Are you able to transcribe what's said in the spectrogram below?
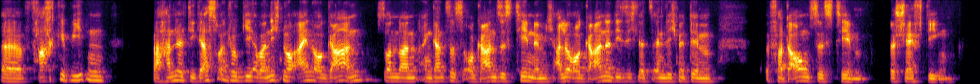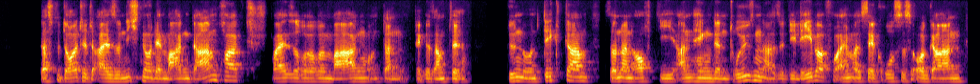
äh, Fachgebieten behandelt die Gastroenterologie aber nicht nur ein Organ, sondern ein ganzes Organsystem, nämlich alle Organe, die sich letztendlich mit dem Verdauungssystem beschäftigen. Das bedeutet also nicht nur der Magen-Darm-Trakt, Speiseröhre, Magen und dann der gesamte Dünn- und Dickdarm, sondern auch die anhängenden Drüsen, also die Leber vor allem als sehr großes Organ,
